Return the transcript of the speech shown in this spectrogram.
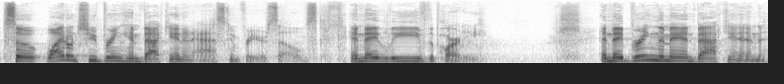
So why don't you bring him back in and ask him for yourselves? And they leave the party. And they bring the man back in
